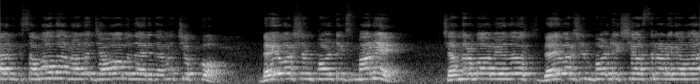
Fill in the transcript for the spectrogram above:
దానికి సమాధానాలు జవాబుదారీతనం చెప్పుకో. డైవర్షన్ పాలిటిక్స్ మానే. చంద్రబాబు ఏదో డైవర్షన్ పాలిటిక్స్ చేస్తున్నాడు కదా.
